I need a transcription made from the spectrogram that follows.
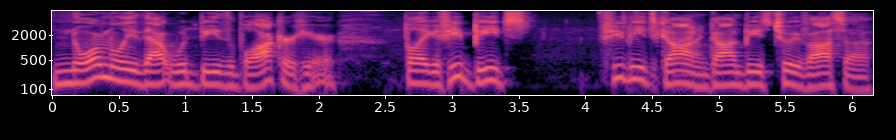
normally that would be the blocker here, but like if he beats if he beats Gane, and Gane beats Tuivasa,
